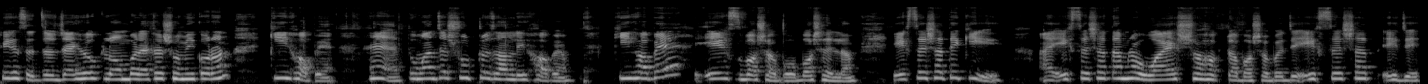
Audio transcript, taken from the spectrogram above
ঠিক আছে? যাই হোক লম্ব রেখার সমীকরণ কি হবে? হ্যাঁ তোমার যা সূত্র জানলেই হবে। কি হবে? এক্স বসাবো, বসাইলাম। এক্সের সাথে কি? এক্সের সাথে আমরা ওয়াই এর সহগটা বসাবো। যে এক্সের সাথে, এই যে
